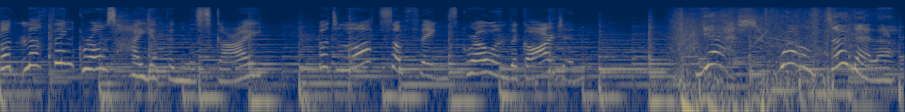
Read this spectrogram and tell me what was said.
but nothing grows high up in the sky. But lots of things grow in the garden. Yes. Well done, Ela.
